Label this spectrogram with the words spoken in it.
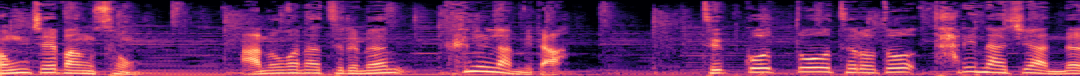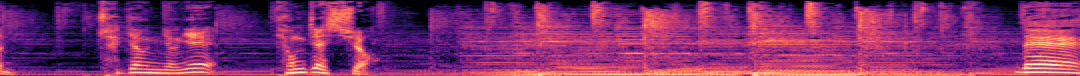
경제방송 아무거나 들으면 큰일 납니다. 듣고 또 들어도 탈이 나지 않는 최경영의 경제쇼. 네.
